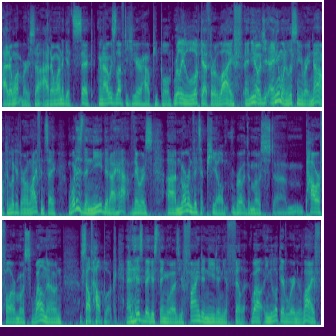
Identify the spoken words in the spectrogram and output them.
I don't want MRSA, I don't want to get sick. And I always love to hear how people really look at their life. And, you know, anyone listening right now can look at their own life and say, what is the need that I have? There was um, Norman Vincent Peale wrote the most um, powerful or most well known self help book. And his biggest thing was you find a need and you fill it. Well, and you look everywhere in your life,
